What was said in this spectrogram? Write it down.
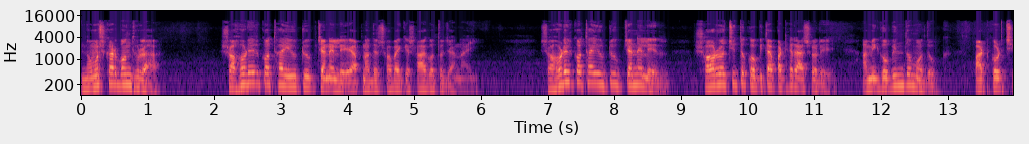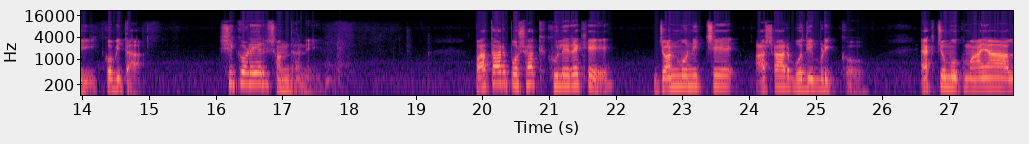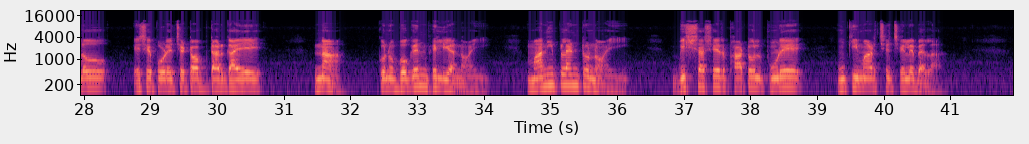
নমস্কার বন্ধুরা। শহরের কথা ইউটিউব চ্যানেলে আপনাদের সবাইকে স্বাগত জানাই। শহরের কথা ইউটিউব চ্যানেলের স্বরচিত কবিতা পাঠের আসরে আমি গোবিন্দ মোদক পাঠ করছি কবিতা শিকড়ের সন্ধানে। পাতার পোশাক খুলে রেখে জন্ম নিচ্ছে আশার বদিবৃক্ষ এক চুমুক মায়া আলো এসে পড়েছে টপটার গায়ে। না, কোনো বোগেন ভেলিয়া নয়, মানি প্ল্যান্টও নয়। বিশ্বাসের ফাটল ফুঁড়ে উঁকি মারছে ছেলেবেলা।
